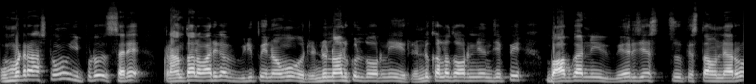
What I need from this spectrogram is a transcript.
ఉమ్మడి రాష్ట్రం ఇప్పుడు సరే ప్రాంతాల వారీగా విడిపోయినాము రెండు నాలుగుల ధోరణి రెండు కళ్ళ ధోరణి అని చెప్పి బాబు గారిని వేరు చేసి చూపిస్తా ఉన్నారు.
